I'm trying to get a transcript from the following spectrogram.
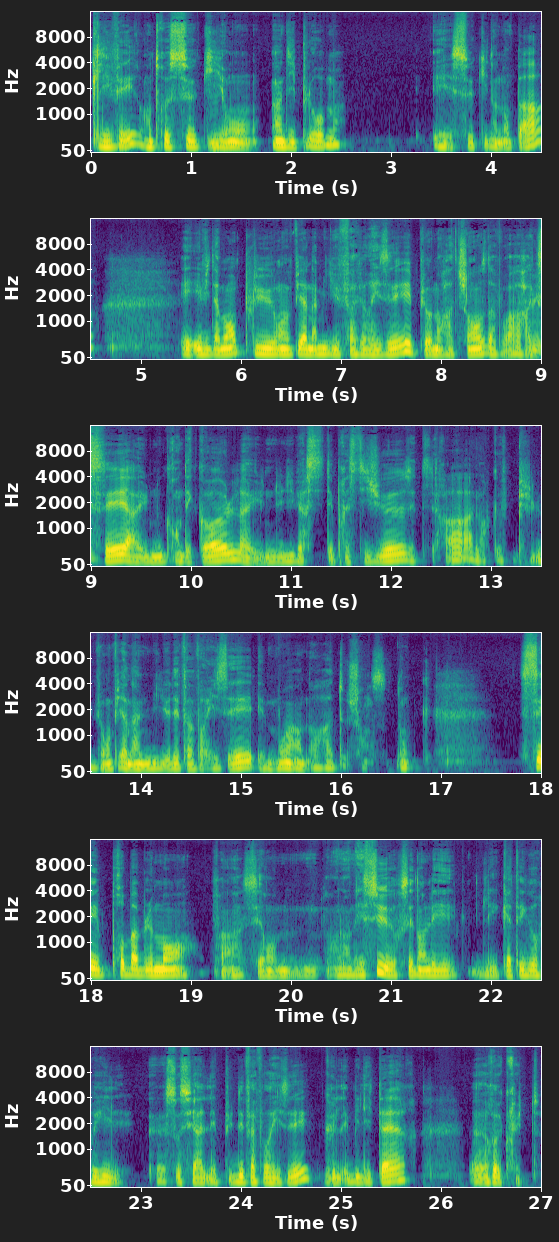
clivée entre ceux qui mm. ont un diplôme et ceux qui n'en ont pas. Et évidemment, plus on vient d'un milieu favorisé, plus on aura de chance d'avoir accès à une grande école, à une université prestigieuse, etc. Alors que plus on vient d'un milieu défavorisé, et moins on aura de chance. Donc, c'est probablement, enfin, on, en est sûr, c'est dans les, catégories euh, sociales les plus défavorisées que les militaires euh, recrutent.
